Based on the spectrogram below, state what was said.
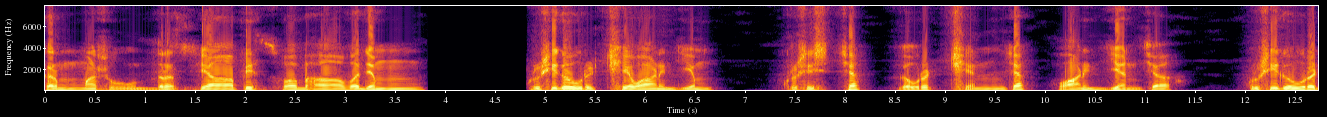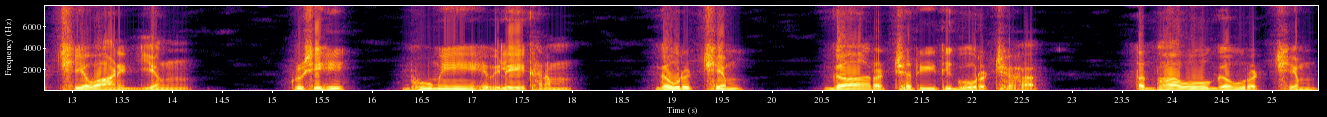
कर्म शूद्रस्यापि स्वभावजम् कृषिगौरक्ष्यवाणिज्यम् कृषिश्च गौरक्ष्यम् च वाणिज्यम् च कृषिगौरक्ष्यवाणिज्यम् कृषिः भूमेः विलेखनम् गौरक्ष्यम् గా రక్షతీతి గోరక్ష. తద్భావో గౌరక్ష్యం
